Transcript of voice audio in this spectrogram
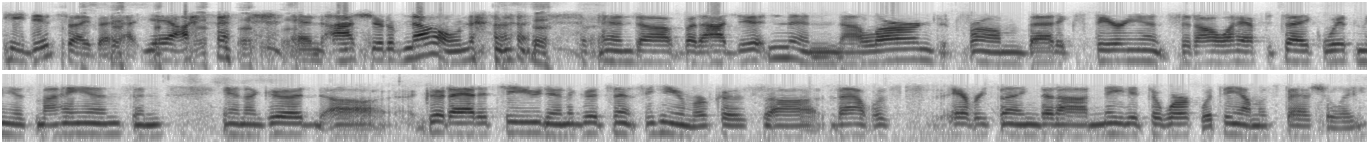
He did say that, yeah, and I should have known, and uh, but I didn't, and I learned from that experience that all I have to take with me is my hands and and a good uh, good attitude and a good sense of humor, because uh, that was everything that I needed to work with him, especially.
